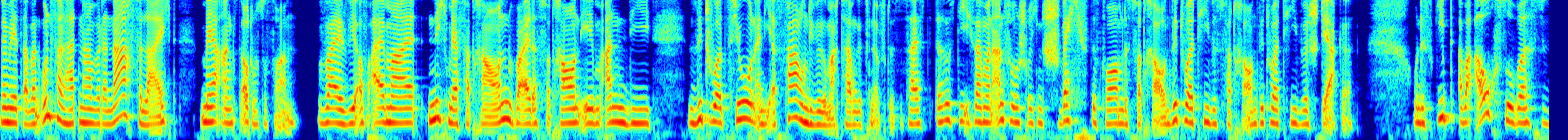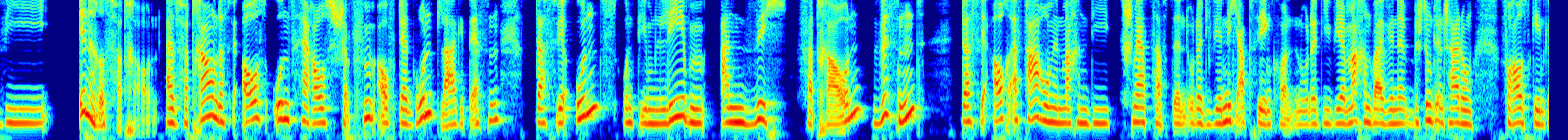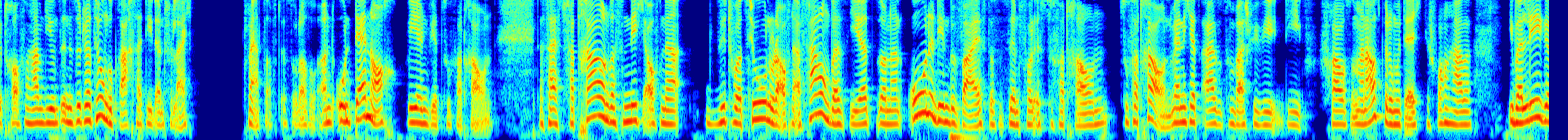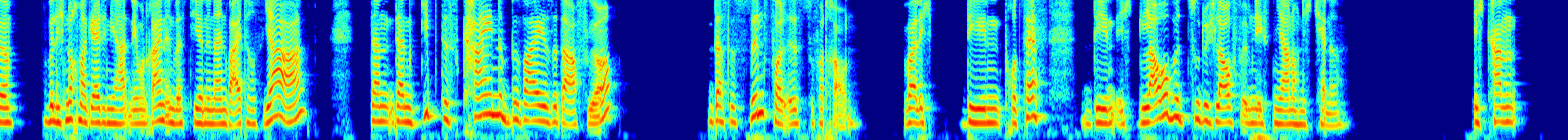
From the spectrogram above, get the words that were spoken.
Wenn wir jetzt aber einen Unfall hatten, haben wir danach vielleicht mehr Angst, Auto zu fahren weil wir auf einmal nicht mehr vertrauen, weil das Vertrauen eben an die Situation, an die Erfahrung, die wir gemacht haben, geknüpft ist. Das heißt, das ist die, ich sage mal in Anführungsstrichen, schwächste Form des Vertrauens, situatives Vertrauen, situative Stärke. Und es gibt aber auch sowas wie inneres Vertrauen. Also Vertrauen, das wir aus uns heraus schöpfen, auf der Grundlage dessen, dass wir uns und dem Leben an sich vertrauen, wissend, dass wir auch Erfahrungen machen, die schmerzhaft sind oder die wir nicht absehen konnten oder die wir machen, weil wir eine bestimmte Entscheidung vorausgehend getroffen haben, die uns in eine Situation gebracht hat, die dann vielleicht schmerzhaft ist oder so. Und, und dennoch wählen wir zu vertrauen. Das heißt, Vertrauen, was nicht auf einer Situation oder auf einer Erfahrung basiert, sondern ohne den Beweis, dass es sinnvoll ist zu vertrauen, zu vertrauen. Wenn ich jetzt also zum Beispiel wie die Frau aus meiner Ausbildung, mit der ich gesprochen habe, überlege, will ich nochmal Geld in die Hand nehmen und rein investieren in ein weiteres Jahr, dann, dann gibt es keine Beweise dafür, dass es sinnvoll ist zu vertrauen. Weil ich den Prozess, den ich glaube zu durchlaufen im nächsten Jahr noch nicht kenne. Ich kann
